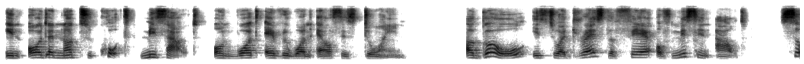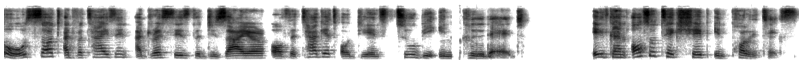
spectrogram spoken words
in order not to, quote, miss out on what everyone else is doing. A goal is to address the fear of missing out. So, such advertising addresses the desire of the target audience to be included. It can also take shape in politics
